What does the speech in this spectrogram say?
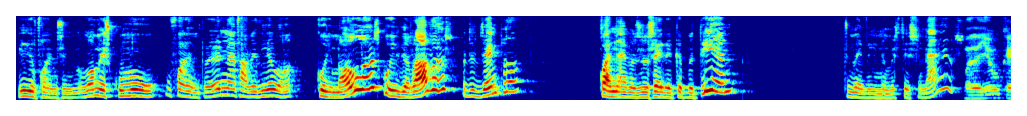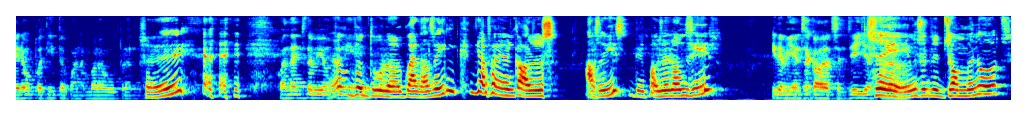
I doncs, el més comú ho feien per anar a fora de vila. Cuir moles, cuir garroves, per exemple. Quan anaves a cera que patien, també havien mestassanades. Me dèieu que éreu petita quan em vareu prendre. Sí. Quants anys devíeu tenir? En Ventura, 4 o 5, ja feien coses. O 6, després eren 6. I devien ser coses senzilles. Sí, però... uns senzills menuts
